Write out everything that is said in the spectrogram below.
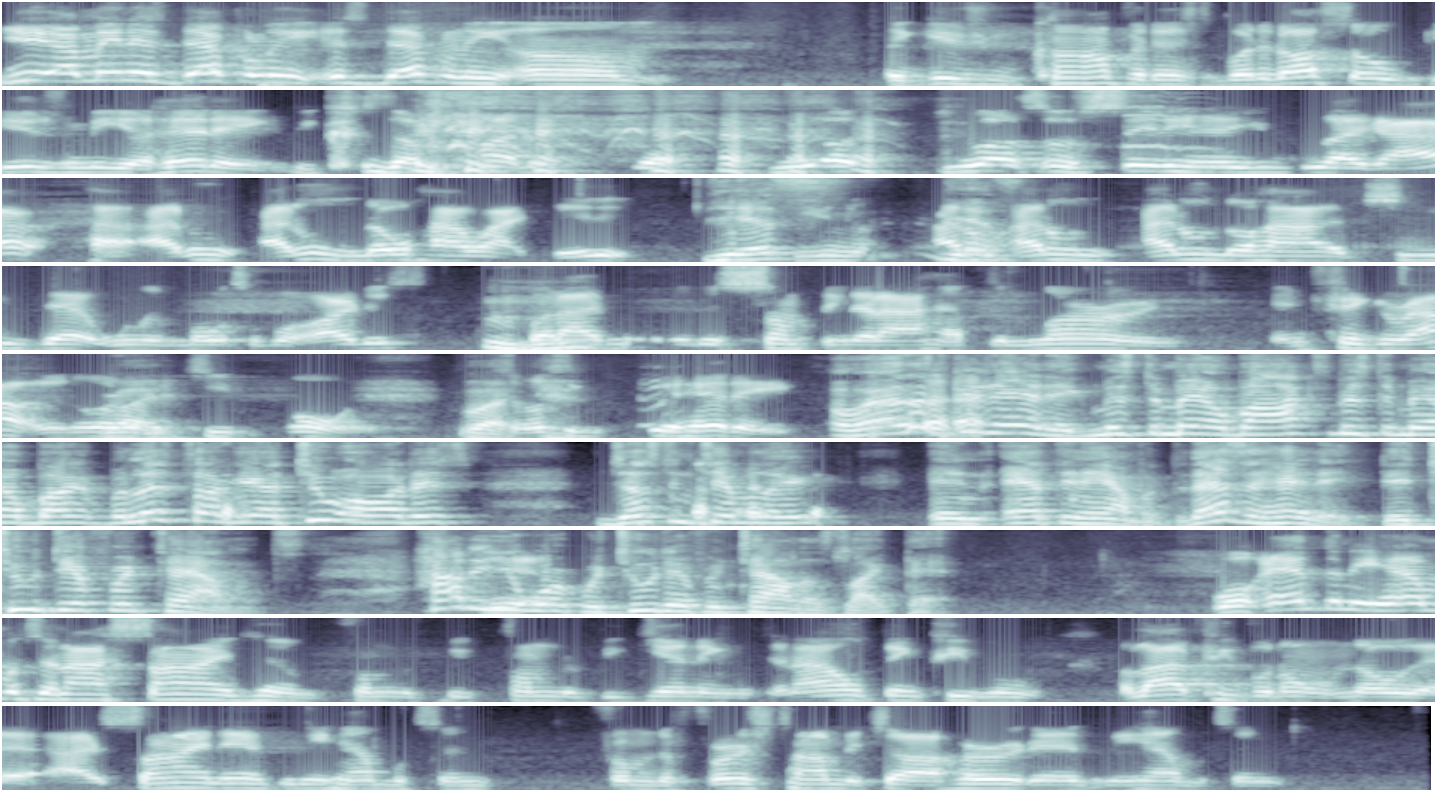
Yeah, I mean it's definitely it's definitely um it gives you confidence, but it also gives me a headache because I'm to. you, you, also sit here, and you like, I, I don't, I don't know how I did it. Yes, you know, I yes. don't, I don't, I don't know how I achieved that with multiple artists, mm-hmm. but I know it is something that I have to learn and figure out in order right. to keep going. Right. So it's a good headache. Oh, that's a good headache, Mr. Mailbox, Mr. Mailbox. But let's talk about two artists, Justin Timberlake and Anthony Hamilton. That's a headache. They're two different talents. How do you yeah. work with two different talents like that? Well, Anthony Hamilton, I signed him from the from the beginning, and I don't think people, a lot of people don't know that I signed Anthony Hamilton from the first time that y'all heard Anthony Hamilton.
